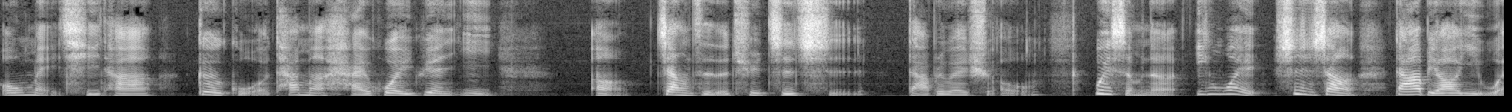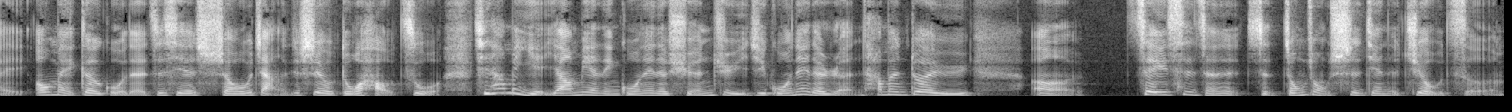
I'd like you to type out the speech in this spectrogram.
欧美其他各国他们还会愿意呃这样子的去支持 WHO。为什么呢？因为事实上，大家不要以为欧美各国的这些首长就是有多好做，其实他们也要面临国内的选举以及国内的人，他们对于呃。这一次整整种种事件的旧责，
